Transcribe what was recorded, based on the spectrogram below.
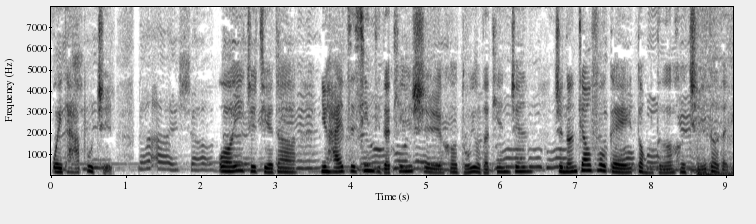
为他不止。我一直觉得，女孩子心底的天使和独有的天真，只能交付给懂得和值得的人。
